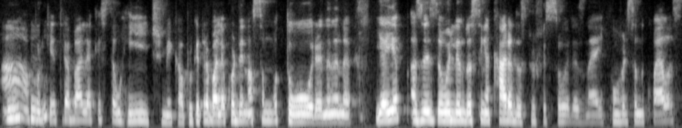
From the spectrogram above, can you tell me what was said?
Ah, uhum. porque trabalha a questão rítmica, porque trabalha a coordenação motora, nanana. E aí, às vezes, eu olhando assim a cara das professoras, né, e conversando com elas,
